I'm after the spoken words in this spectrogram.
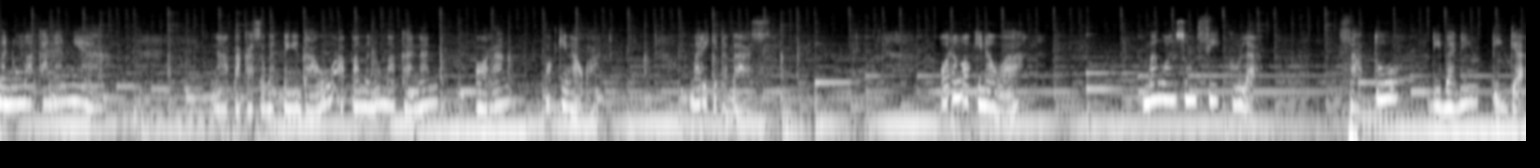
menu makanannya. Nah, apakah sobat pengen tahu apa menu makanan orang Okinawa? Mari kita bahas. Orang Okinawa mengonsumsi gula satu dibanding tiga.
